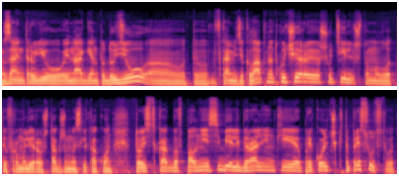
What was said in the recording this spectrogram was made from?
за интервью и на агенту Дудю а, вот, в Comedy Club над Кучерой шутили, что, мол, вот ты формулируешь так же мысли, как он. То есть, как бы вполне себе либеральненькие прикольчики-то присутствуют.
